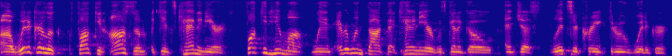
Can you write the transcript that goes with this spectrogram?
uh, Whitaker looked fucking awesome against Cannonier, fucking him up when everyone thought that Cannonier was gonna go and just blitzerkrieg through Whitaker,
